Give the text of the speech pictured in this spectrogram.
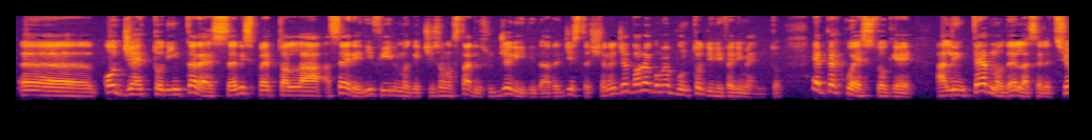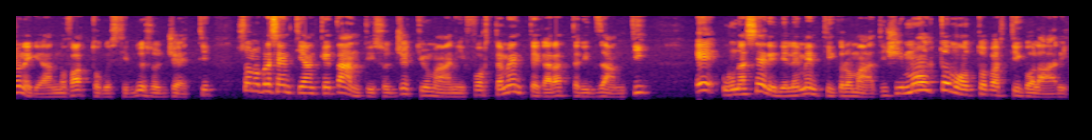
eh, oggetto di interesse rispetto alla serie di film che ci sono stati suggeriti dal regista e sceneggiatore come punto di riferimento. È per questo che all'interno della selezione che hanno fatto questi due soggetti sono presenti anche tanti soggetti umani fortemente caratterizzanti e una serie di elementi cromatici molto molto particolari.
